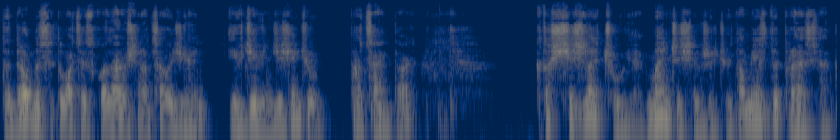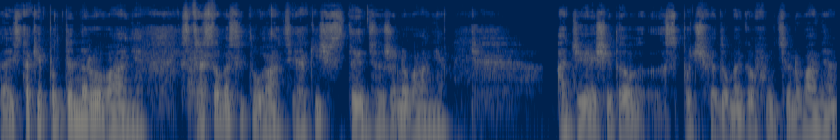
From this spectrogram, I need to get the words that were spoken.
Te drobne sytuacje składają się na cały dzień i w 90% ktoś się źle czuje, męczy się w życiu, tam jest depresja, tam jest takie poddenerwowanie, stresowe sytuacje, jakiś wstyd, zażenowanie. A dzieje się to z podświadomego funkcjonowania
